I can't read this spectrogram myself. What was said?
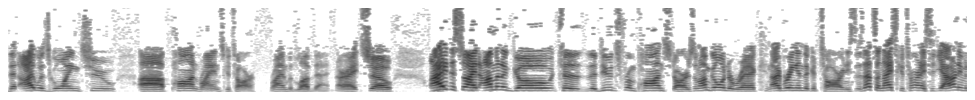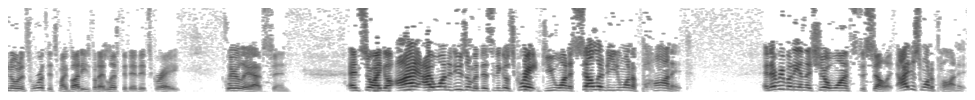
that I was going to uh, pawn Ryan's guitar. Ryan would love that. All right, so I decide I'm going to go to the dudes from Pawn Stars, and I'm going to Rick, and I bring in the guitar, and he says, That's a nice guitar. And I said, Yeah, I don't even know what it's worth. It's my buddy's, but I lifted it. It's great. Clearly, I have sin. And so I go, I, I want to do something with this. And he goes, Great. Do you want to sell it or do you want to pawn it? And everybody on that show wants to sell it. I just want to pawn it.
